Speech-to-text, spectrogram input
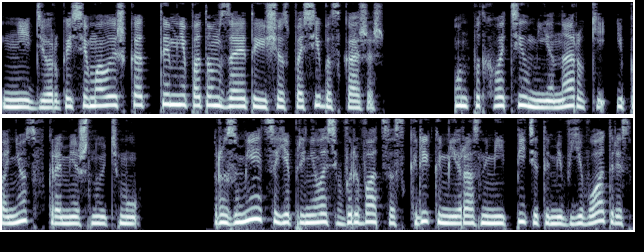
«Не дергайся, малышка, ты мне потом за это еще спасибо скажешь». Он подхватил меня на руки и понес в кромешную тьму. Разумеется, я принялась вырываться с криками и разными эпитетами в его адрес,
